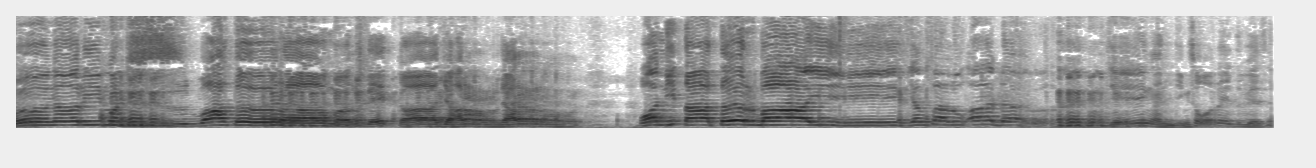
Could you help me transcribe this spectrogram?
Menerima bahtera merdeka jar jar. Wanita terbaik yang selalu ada. Anjing anjing sore itu biasa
